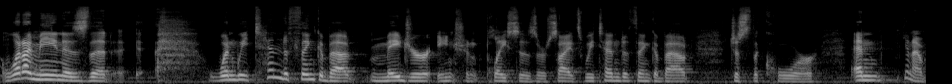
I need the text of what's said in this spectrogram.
What I mean is that when we tend to think about major ancient places or sites, we tend to think about just the core. And, you know,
